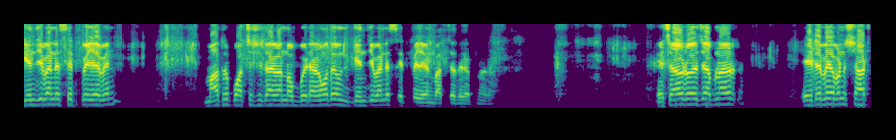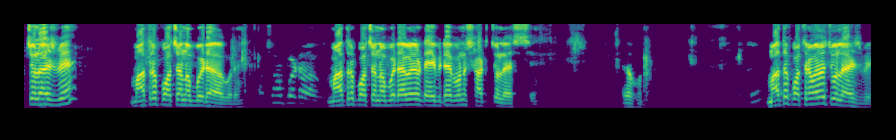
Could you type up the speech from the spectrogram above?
গেঞ্জি প্যান্টের সেট পেয়ে যাবেন। মাত্র পঁচাশি টাকা নব্বই টাকার মধ্যে গেঞ্জি প্যান্টের সেট পেয়ে যাবেন বাচ্চাদের আপনারা। এছাড়াও রয়েছে আপনার এই টাইপের আপনার শার্ট চলে আসবে। মাত্র পঁচানব্বই টাকা করে। মাত্র পঁচানব্বই টাকা করে এই টাইপের আপনার শার্ট চলে আসছে। দেখুন। মাত্র পঁচানব্বই টাকা চলে আসবে।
